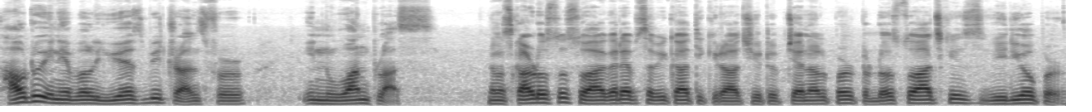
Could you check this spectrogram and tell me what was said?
How to enable USB transfer in OnePlus नमस्कार दोस्तों, स्वागत है आप सभी का तिकराज यूट्यूब चैनल पर। तो दोस्तों, आज के इस वीडियो पर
